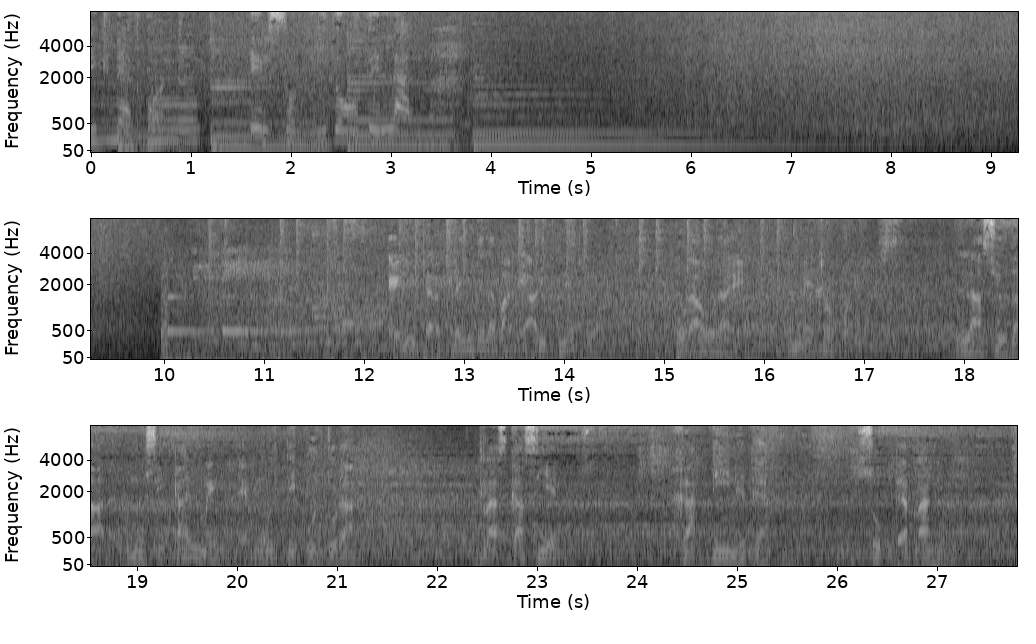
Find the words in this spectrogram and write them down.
Balearic Network. El sonido del alma. El hipertren de la Balearic Network. Por ahora en Metrópolis. La ciudad musicalmente multicultural. Rascacielos. Jardín eterno. Subterráneo.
